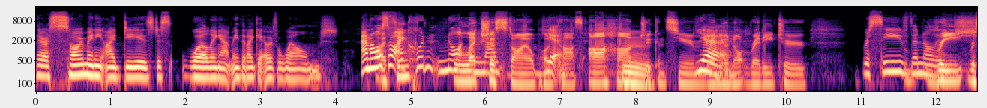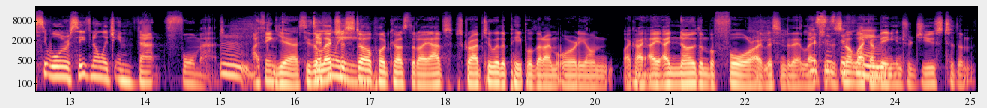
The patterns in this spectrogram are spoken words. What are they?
there are so many ideas just whirling at me that I get overwhelmed. And also, I, think couldn't not lecture imagine- style Yeah. podcasts are hard to hmm. consume Yeah. when you're not ready to receive the knowledge. re- receive well receive knowledge in that format. Mm. I think Yeah, see, the lecture style podcasts that I have subscribed to are the people that I'm already on. Like, I, I, I know them before I listen to their lectures. It's the not like I'm being introduced to them.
